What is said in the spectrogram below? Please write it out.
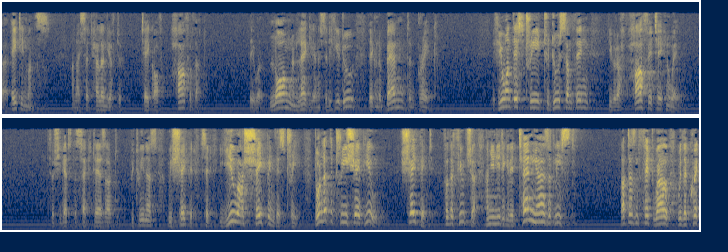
uh, 18 months. And I said, Helen, you have to take off half of that. They were long and leggy. And I said, if you do, they're going to bend and break. If you want this tree to do something, you've got to half it taken away. So she gets the secateurs out. Between us, we shape it. He said, You are shaping this tree. Don't let the tree shape you. Shape it for the future. And you need to give it 10 years at least. That doesn't fit well with a quick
